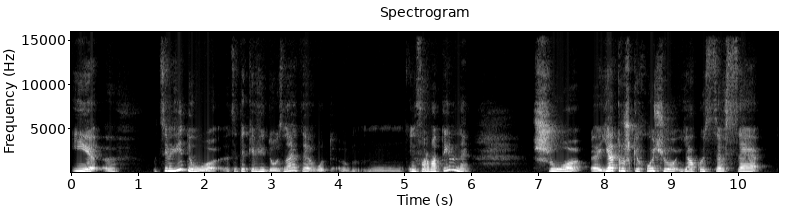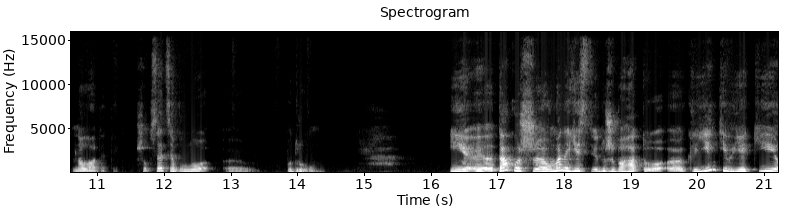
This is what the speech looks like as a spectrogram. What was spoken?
і е, цим відео, це таке відео, знаєте, от інформативне, що е, я трошки хочу якось це все наладити, щоб все це було по-другому. І також у мене є дуже багато клієнтів, які,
